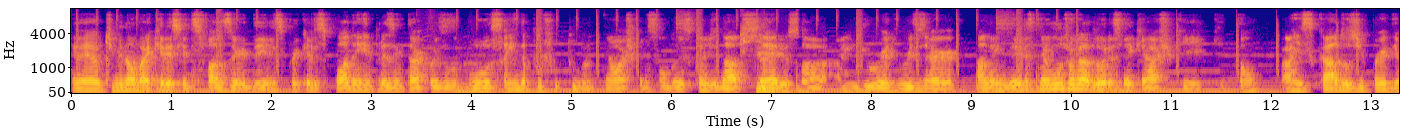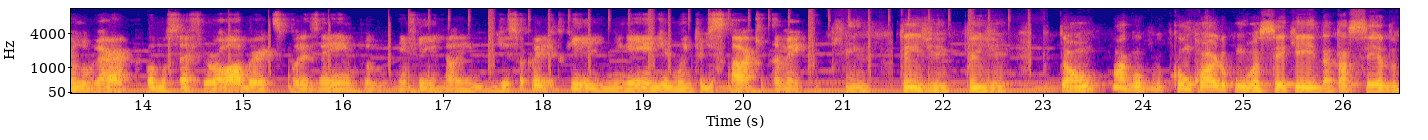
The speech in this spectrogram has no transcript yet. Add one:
é, o time não vai querer se desfazer deles porque eles podem representar coisas boas ainda para o futuro. Então eu acho que eles são dois candidatos Sim. sérios a, a Injured Reserve. Além deles, tem alguns jogadores aí que acho que estão arriscados de perder o lugar, como Seth Roberts, por exemplo. Enfim, além disso, acredito que ninguém é de muito destaque também. Sim, entendi, entendi. Então, concordo com você que ainda está cedo.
